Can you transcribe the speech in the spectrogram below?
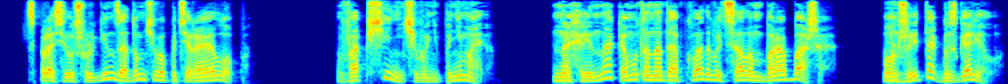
— спросил Шульгин, задумчиво потирая лоб. «Вообще ничего не понимаю. Нахрена кому-то надо обкладывать салом барабаша? Он же и так бы сгорел.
